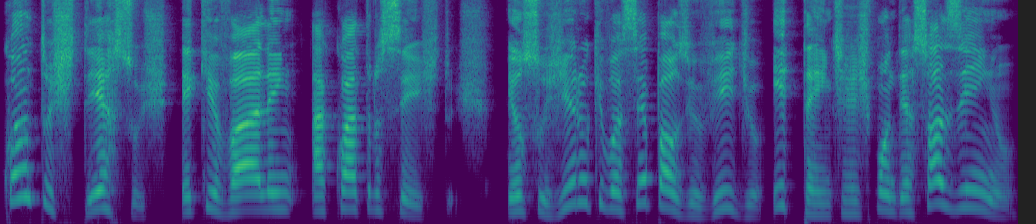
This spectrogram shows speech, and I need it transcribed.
quantos terços equivalem a 4 sextos? Eu sugiro que você pause o vídeo e tente responder sozinho.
